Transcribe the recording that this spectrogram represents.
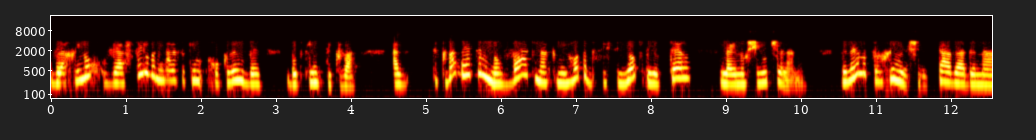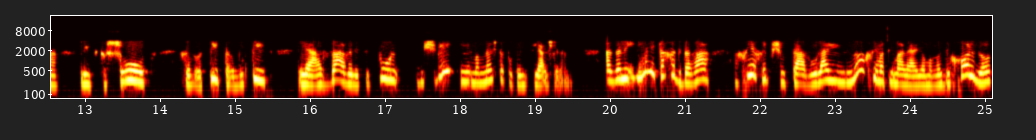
והחינוך, ואפילו במנהל עסקים חוקרים ובודקים תקווה. אז תקווה בעצם נובעת מהכמיהות הבסיסיות ביותר לאנושיות שלנו. ביניהם הצרכים לשליטה והגנה, להתקשרות חברתית, תרבותית, לאהבה ולטיפול, בשביל לממש את הפוטנציאל שלנו. אז אני, אם אני אקח הגדרה הכי הכי פשוטה, ואולי לא הכי מתאימה להיום, אבל בכל זאת,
